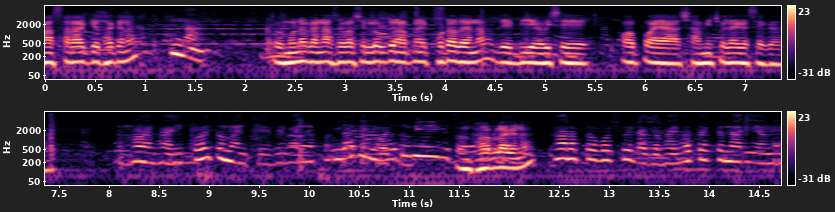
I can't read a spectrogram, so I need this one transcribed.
মা ছাড়া আর কেউ থাকে না? না। তো মনে করেন আশেপাশের লোকজন আপনাকে খোটা দেয় না যে বিয়ে হয়েছে অপয়া স্বামী চলে গেছে গা? হয়। তখন খারাপ লাগে না? খারাপ তো অবশ্যই লাগে ভাই হয়তো একটা নারী আমি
